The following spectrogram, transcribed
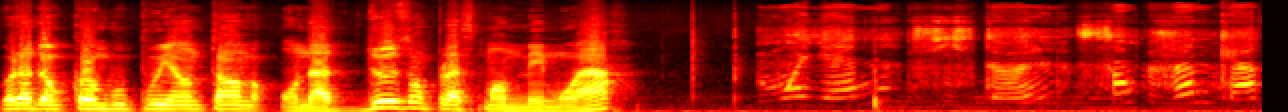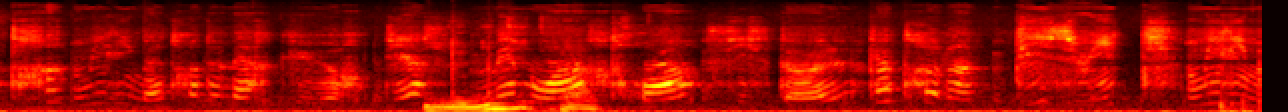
Voilà donc comme vous pouvez entendre, on a deux emplacements de mémoire. Moyenne, systole, 124 mm de mercure. Diastole, mémoire 3, systole, 98 mm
